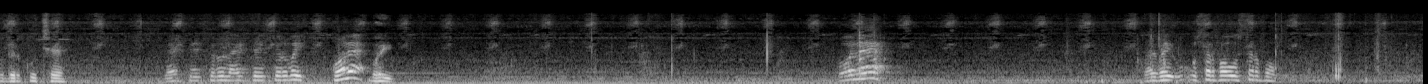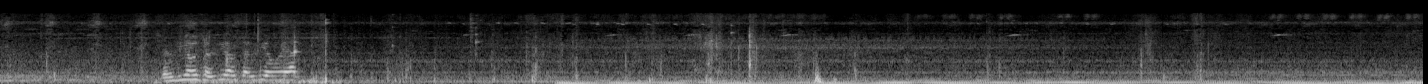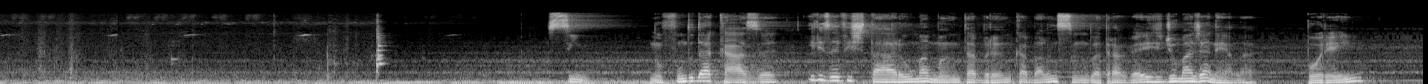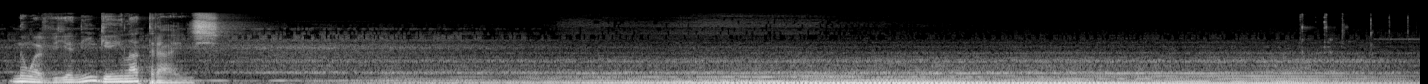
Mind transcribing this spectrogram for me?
उधर कुछ है। लाइट तेज करो लाइट तेज करो भाई। कौन है? भाई। कौन है? भाई भाई उस तरफ़ आओ उस तरफ़ आओ। जल्दी आओ जल्दी आओ जल्दी आओ यार। Sim, no fundo da casa, eles avistaram uma manta branca balançando através de uma janela. Porém, não havia ninguém lá atrás.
